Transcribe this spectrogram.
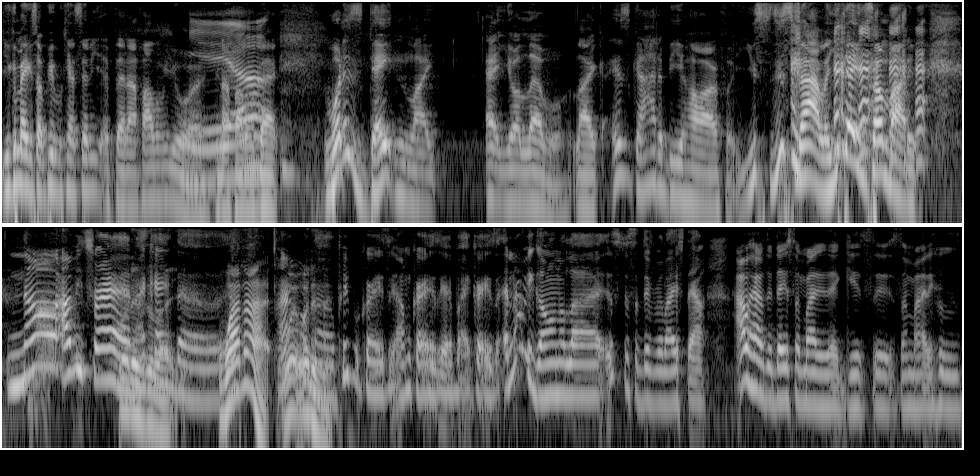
You can make it so people can't send you if they're not following you or you're not following back. What is dating like at your level? Like it's got to be hard for you. You smiling. You dating somebody. No, I be trying. I can't like? though. Why not? I What- don't what is know. it? People crazy. I'm crazy. Everybody crazy. And I be going a lot. It's just a different lifestyle. I would have to date somebody that gets it. Somebody who's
